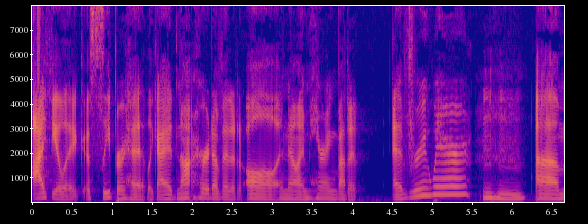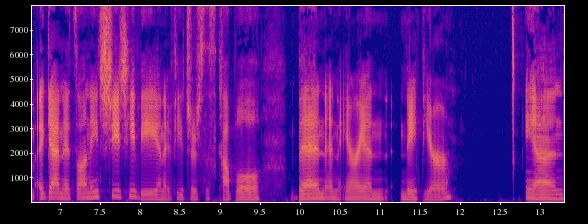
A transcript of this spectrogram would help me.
I feel like, a sleeper hit. Like I had not heard of it at all, and now I'm hearing about it everywhere. Mm-hmm. Um, again, it's on HGTV, and it features this couple, Ben and Erin Napier, and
